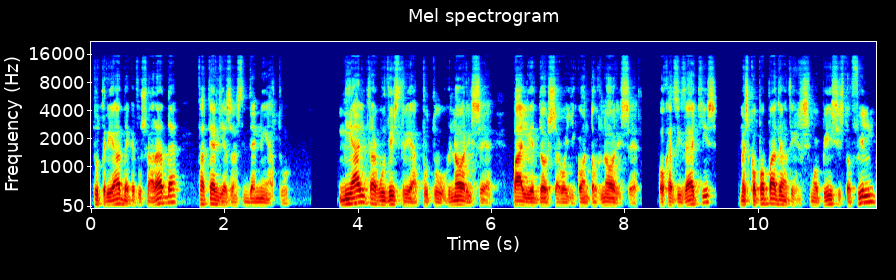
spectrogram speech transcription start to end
του 30 και του 40 θα τέριαζαν στην ταινία του. Μία άλλη τραγουδίστρια που του γνώρισε, πάλι εντός εισαγωγικών το γνώρισε, ο Χατζηδάκης, με σκοπό πάντα να τη χρησιμοποιήσει στο φιλμ,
